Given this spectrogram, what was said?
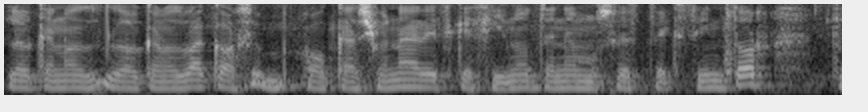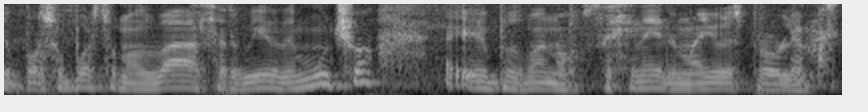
lo que nos lo que nos va a ocasionar es que si no tenemos este extintor que por supuesto nos va a servir de mucho eh, pues bueno se generen mayores problemas.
